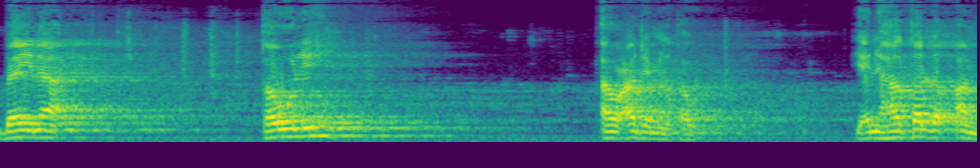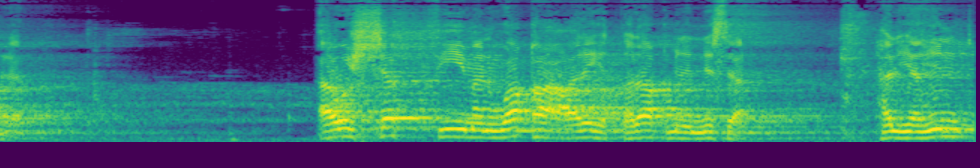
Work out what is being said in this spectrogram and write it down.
بين قوله أو عدم القول. يعني هل طلق أم لا؟ أو الشك في من وقع عليه الطلاق من النساء. هل هي هند؟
